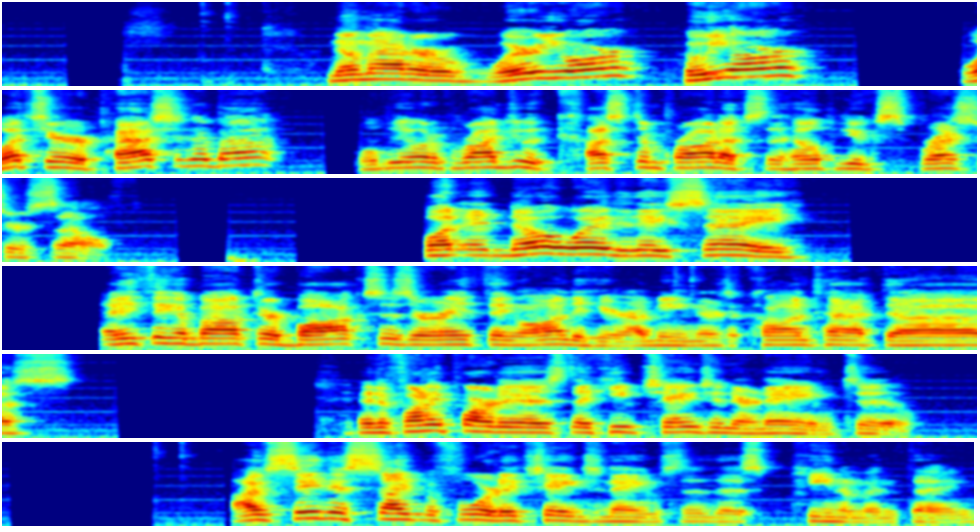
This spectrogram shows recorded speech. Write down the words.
no matter where you are, who you are, what you're passionate about, we'll be able to provide you with custom products that help you express yourself. But in no way do they say anything about their boxes or anything onto here. I mean, there's a contact us. And the funny part is they keep changing their name too. I've seen this site before, they changed names to this Peanamen thing.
